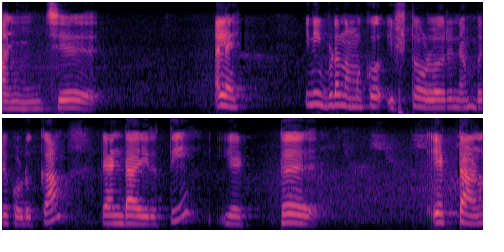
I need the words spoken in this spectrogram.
അഞ്ച്. അല്ലേ? ഇനി ഇവിടെ നമുക്ക് ഇഷ്ടമുള്ള ഒരു നമ്പർ കൊടുക്കാം. രണ്ടായിരത്തി എട്ട്. എട്ടാണ്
